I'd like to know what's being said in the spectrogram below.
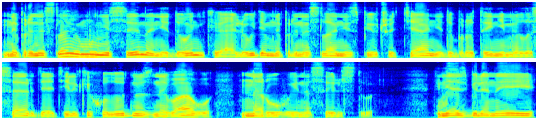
не принесла йому ні сина, ні доньки, а людям не принесла ні співчуття, ні доброти, ні милосердя, а тільки холодну зневагу, наругу і насильство. Князь біля неї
